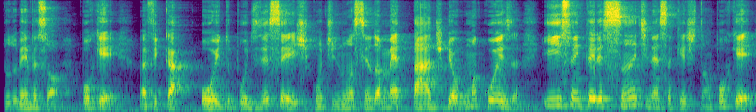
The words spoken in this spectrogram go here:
Tudo bem, pessoal? Por quê? Vai ficar 8 por 16, continua sendo a metade de alguma coisa. E isso é interessante nessa questão. Por quê?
